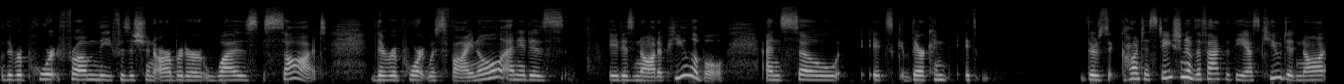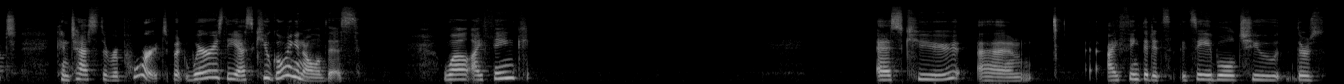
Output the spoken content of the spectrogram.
the report from the physician arbiter was sought. The report was final and it is it is not appealable. And so it's there can it's there's a contestation of the fact that the SQ did not contest the report, but where is the SQ going in all of this? Well, I think SQ, um, I think that it's, it's able to, there's,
